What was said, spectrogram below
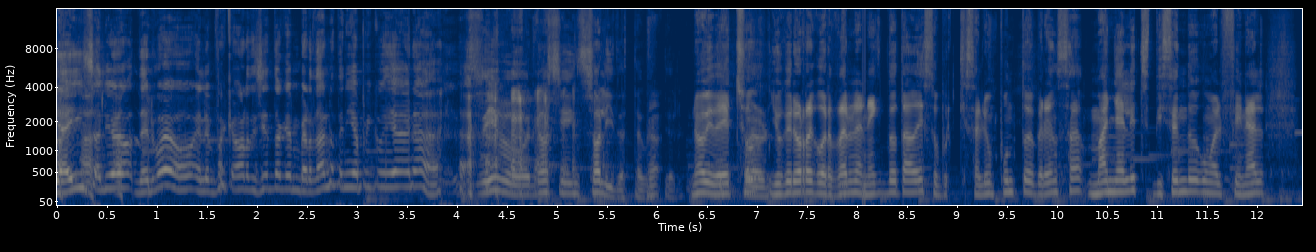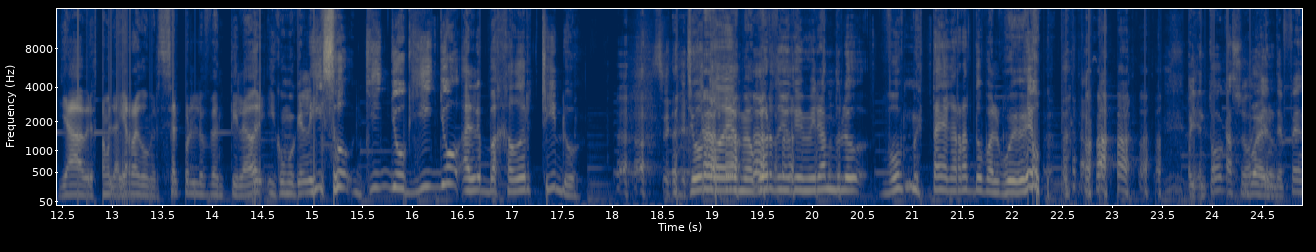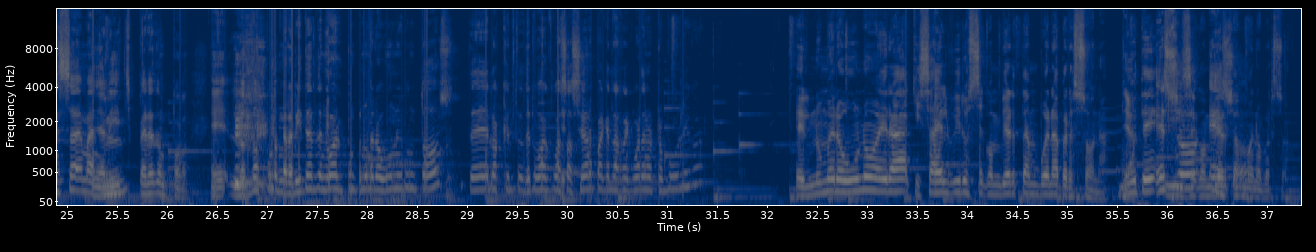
Y ahí salió de nuevo el embajador diciendo que en verdad no tenía pico idea de nada. Sí, pues, no, sí, insólito esta No, cuestión. no, y de hecho, Pero- yo quiero recordar una anécdota de eso, porque salió un punto de prensa, Mañalich diciendo como al final, ya, pero estamos en la guerra comercial por los ventiladores, y como que le hizo guiño guiño al embajador chino. Yo todavía me acuerdo, yo que mirándolo, vos me estás agarrando para el hueveo. Oye, en todo caso, Bueno. y en defensa de Mañalich, espérate un poco. Eh, los dos puntos, ¿me repites de nuevo el punto número uno y punto dos de los que tu- de tus acusaciones para que las recuerde nuestro público? El número uno era quizás el virus se convierta en buena persona. Ya. Mute y Eso- se convierta eso. en buena persona.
